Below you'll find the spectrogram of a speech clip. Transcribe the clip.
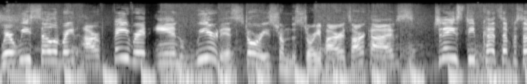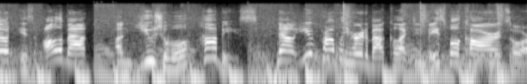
where we celebrate our favorite and weirdest stories from the Story Pirates archives. Today's Deep Cuts episode is all about unusual hobbies. Now, you've probably heard about collecting baseball cards or.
